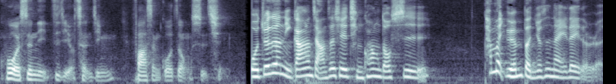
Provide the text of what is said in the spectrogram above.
或者是你自己有曾经发生过这种事情？我觉得你刚刚讲这些情况都是他们原本就是那一类的人，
